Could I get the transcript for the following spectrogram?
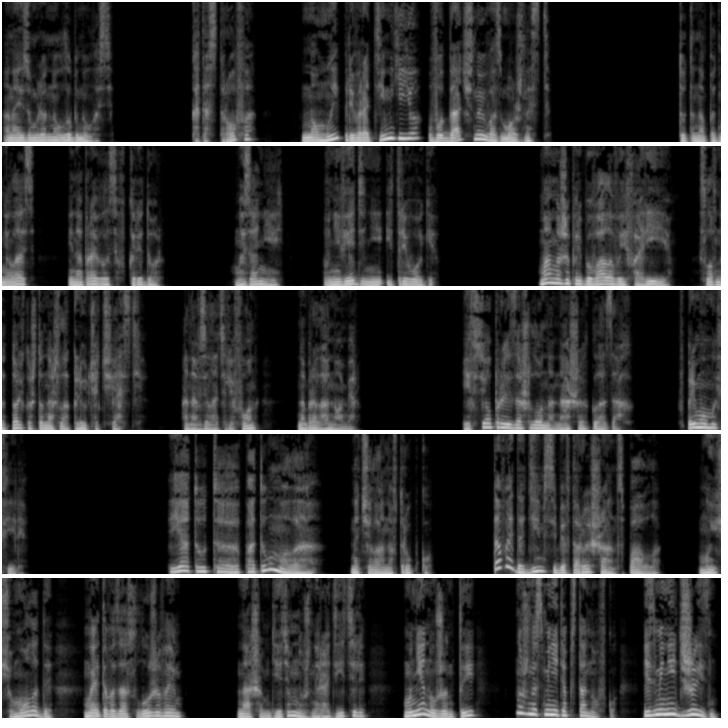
Она изумленно улыбнулась. «Катастрофа?» Но мы превратим ее в удачную возможность. Тут она поднялась и направилась в коридор. Мы за ней, в неведении и тревоге. Мама же пребывала в эйфории, словно только что нашла ключ от счастья. Она взяла телефон, набрала номер. И все произошло на наших глазах, в прямом эфире. «Я тут э, подумала», — начала она в трубку. Давай дадим себе второй шанс, Паула. Мы еще молоды, мы этого заслуживаем. Нашим детям нужны родители, мне нужен ты. Нужно сменить обстановку, изменить жизнь.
